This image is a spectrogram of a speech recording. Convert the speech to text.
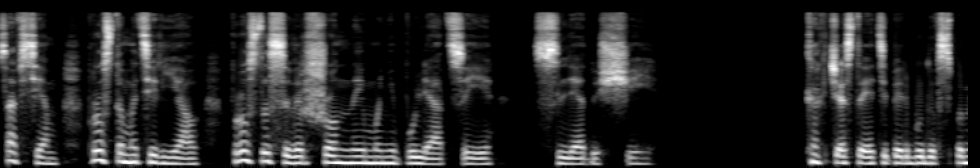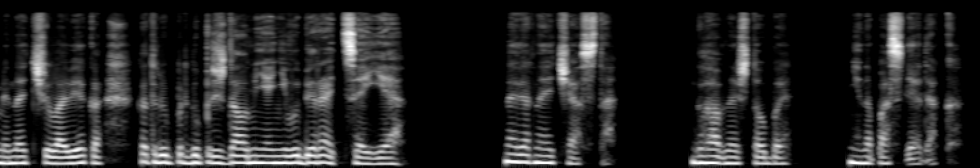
Совсем. Просто материал. Просто совершенные манипуляции. Следующий. Как часто я теперь буду вспоминать человека, который предупреждал меня не выбирать Цее? Наверное, часто. Главное, чтобы не напоследок.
